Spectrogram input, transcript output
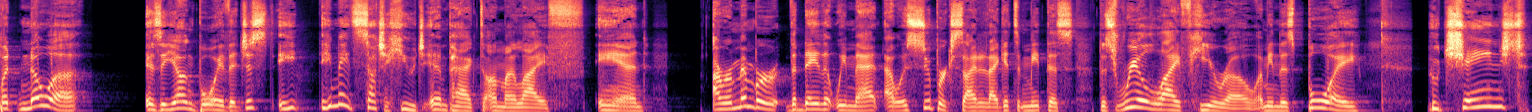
But Noah is a young boy that just he he made such a huge impact on my life and I remember the day that we met, I was super excited. I get to meet this this real life hero. I mean, this boy who changed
